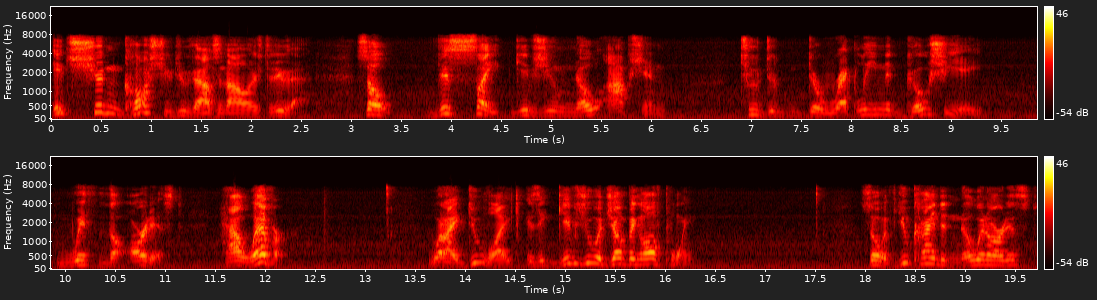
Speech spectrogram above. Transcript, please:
it shouldn't cost you $2,000 to do that. So, this site gives you no option to d- directly negotiate with the artist. However, what I do like is it gives you a jumping off point. So if you kind of know an artist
